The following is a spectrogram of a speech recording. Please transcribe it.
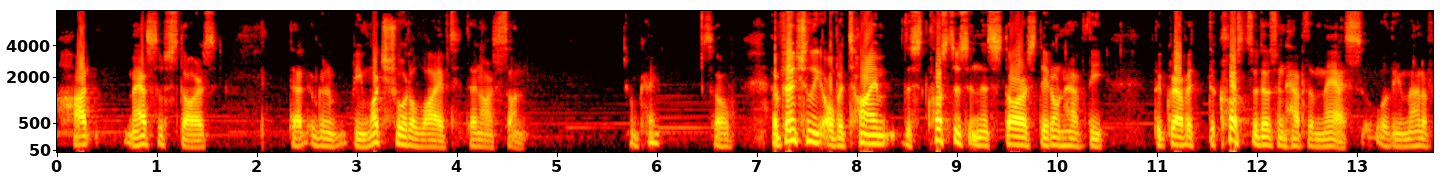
hot, massive stars that are going to be much shorter lived than our sun. Okay? So eventually, over time, the clusters in the stars, they don't have the, the gravity, the cluster doesn't have the mass or the amount of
